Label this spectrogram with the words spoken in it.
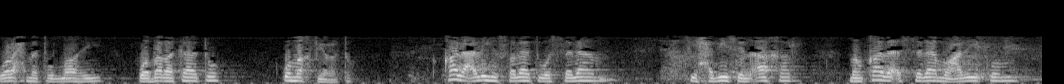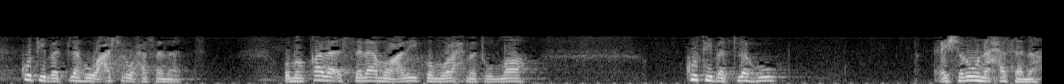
ورحمة الله وبركاته ومغفرته. قال عليه الصلاة والسلام في حديث آخر من قال السلام عليكم كتبت له عشر حسنات ومن قال السلام عليكم ورحمة الله كتبت له عشرون حسنة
